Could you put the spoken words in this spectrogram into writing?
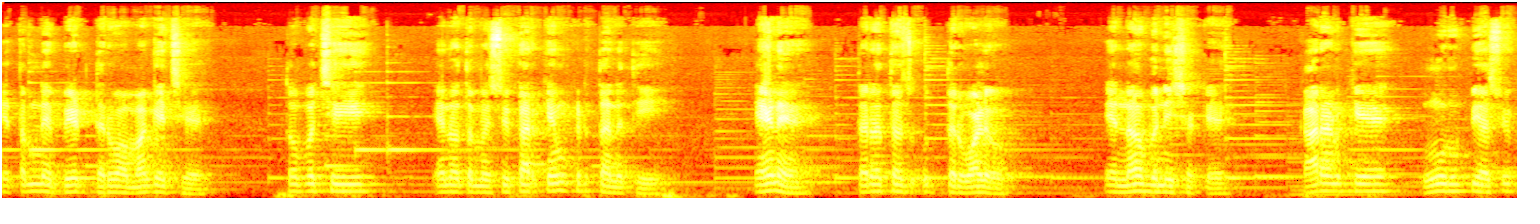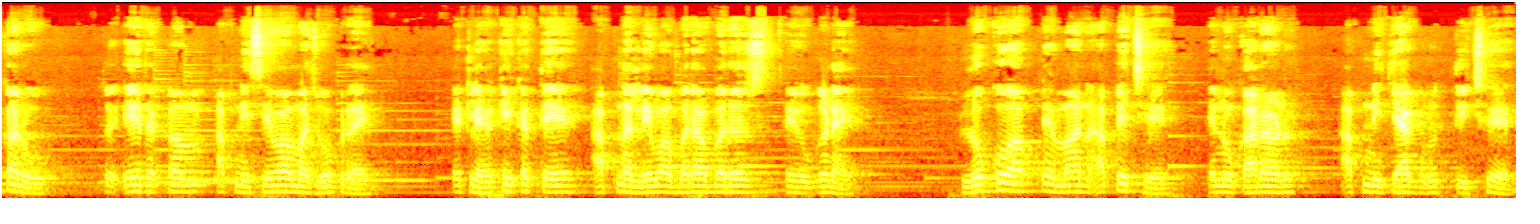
એ તમને ભેટ ધરવા માગે છે, તો પછી એનો તમે સ્વીકાર કેમ કરતા નથી? એણે તરત જ ઉત્તર વાળ્યો, એ ન બની શકે. કારણ કે હું રૂપિયા સ્વીકારું, તો એ રકમ આપની સેવામાં જ વપરાય. એટલે હકીકતે આપના લેવા બરાબર જ થયું ગણાય. લોકો આપને માન આપે છે, એનું કારણ આપની ત્યાગ વૃત્તિ છે.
